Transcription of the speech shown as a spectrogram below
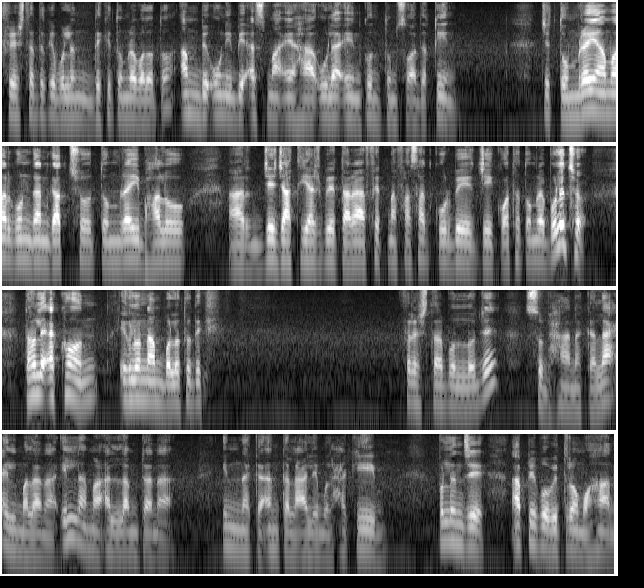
ফেরেশতাদেরকে বললেন, দেখি তোমরা বলো তো আম্বে উনি বে আসমা এহা উলা এন কুন্তুম সাদিকিন। যে তোমরাই আমার গুণগান গাচ্ছ, তোমরাই ভালো, আর যে জাতি আসবে তারা ফেতনা ফাসাদ করবে, যে কথা তোমরা বলেছ, তাহলে এখন এগুলোর নাম বলো তো দেখি। ফেরেশতারা বলল যে, সুবহানাকা লা ইলমা লানা ইল্লা মা আল্লামতানা, ইন্নাকা আনতাল আলিমুল হাকিম। বললেন যে, আপনি পবিত্র মহান।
